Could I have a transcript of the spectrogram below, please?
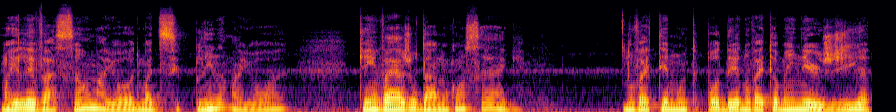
uma elevação maior, uma disciplina maior, quem vai ajudar não consegue. Não vai ter muito poder, não vai ter uma energia,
